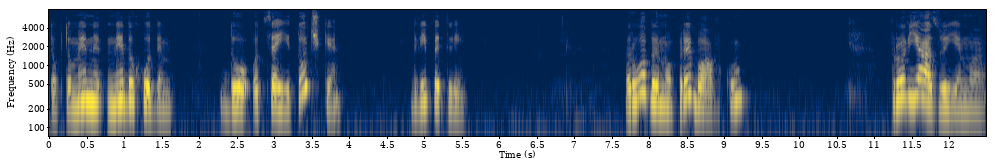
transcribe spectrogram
Тобто ми не, не доходимо до оцеї точки дві петлі. Робимо прибавку, пров'язуємо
